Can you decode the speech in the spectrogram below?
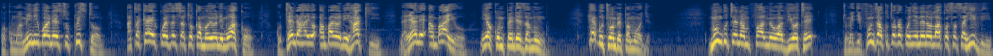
kwa kumwamini bwana yesu kristo atakayekuwezesha toka moyoni mwako kutenda hayo ambayo ni haki na yale ambayo ni ya kumpendeza mungu. Hebu tuombe pamoja. Mungu tena mfalme wa vyote tumejifunza kutoka kwenye neno lako sasa hivi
